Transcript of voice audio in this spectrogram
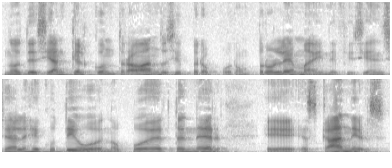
nos decían que el contrabando, sí, pero por un problema de ineficiencia del Ejecutivo de no poder tener escáneres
